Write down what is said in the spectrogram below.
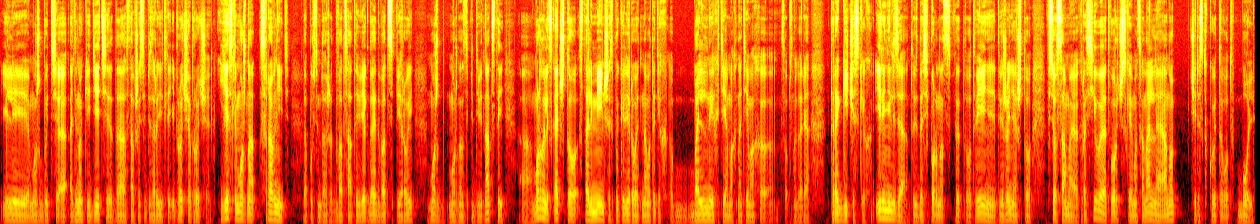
или, может быть, э, одинокие дети, да, оставшиеся без родителей и прочее, прочее. Если можно сравнить допустим, даже 20 век, да, и 21, может, можно зацепить 19 а, можно ли сказать, что стали меньше спекулировать на вот этих больных темах, на темах, э, собственно говоря, трагических, или нельзя? То есть до сих пор у нас это вот веяние, движение, что все самое красивое, творческое, эмоциональное, оно через какую-то вот боль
